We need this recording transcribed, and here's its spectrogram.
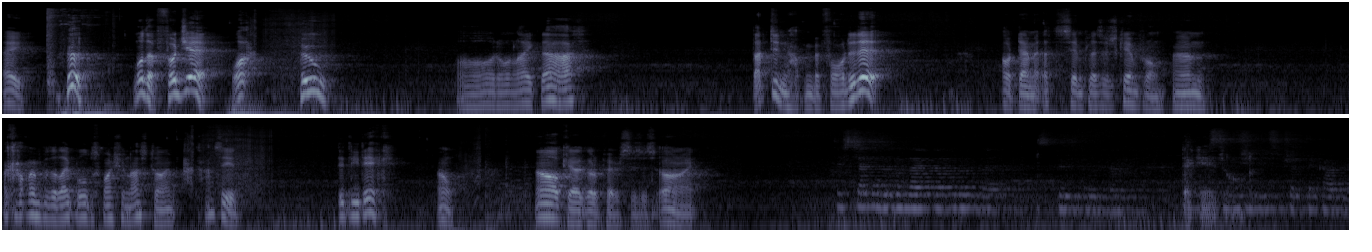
Hey. Mother fudger! What? Who? Oh, I don't like that. That didn't happen before, did it? Oh, damn it, that's the same place I just came from. Um, I can't remember the light bulb smashing last time. I can't see it. Diddly dick. Oh. oh okay, I got a pair of scissors. Alright. Te ściany wyglądają na brudne. Zbyt brudne. Decades old. Musi być sprzed dekady.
